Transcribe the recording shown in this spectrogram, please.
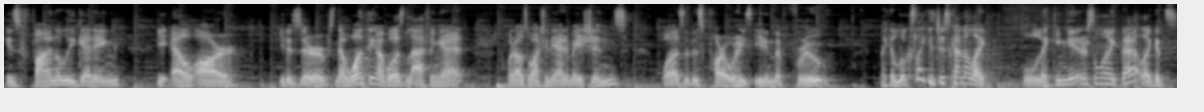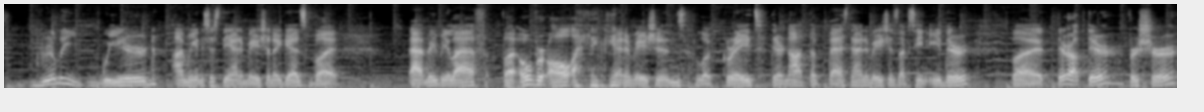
is finally getting the LR he deserves. Now, one thing I was laughing at when I was watching the animations was this part where he's eating the fruit. Like it looks like he's just kind of like licking it or something like that. Like it's really weird. I mean, it's just the animation, I guess, but that made me laugh. But overall, I think the animations look great. They're not the best animations I've seen either, but they're up there for sure.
